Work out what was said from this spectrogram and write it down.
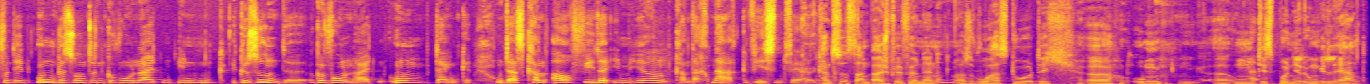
von den ungesunden Gewohnheiten in gesunde Gewohnheiten umdenken. Und das kann auch wieder im Hirn, kann das nachgewiesen werden. Kannst du uns da ein Beispiel für nennen? Also wo hast du dich äh, um, äh, umdisponiert, umgelernt?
